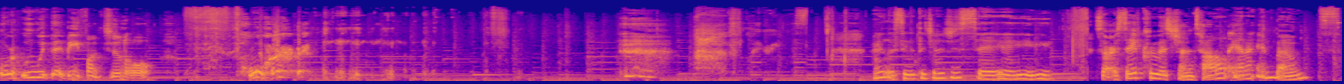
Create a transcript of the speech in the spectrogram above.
or who would that be functional for? All right, let's see what the judges say. So our safe crew is Shantall, Anna, and Bones.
